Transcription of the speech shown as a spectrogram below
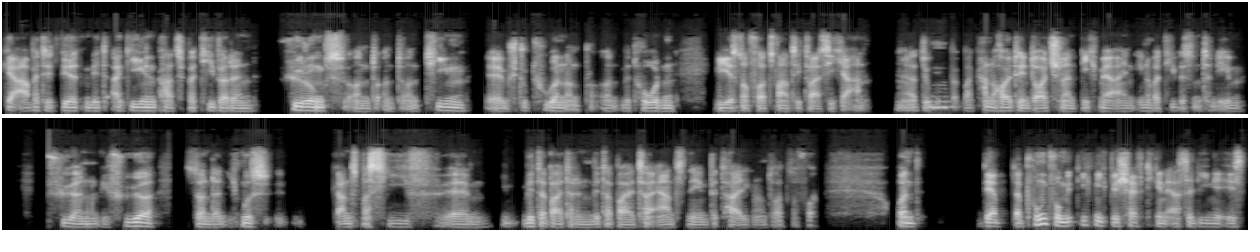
gearbeitet wird mit agilen, partizipativeren Führungs- und, und, und Teamstrukturen und, und Methoden, wie es noch vor 20, 30 Jahren. Ja, mhm. Man kann heute in Deutschland nicht mehr ein innovatives Unternehmen führen wie früher, sondern ich muss ganz massiv ähm, Mitarbeiterinnen und Mitarbeiter ernst nehmen, beteiligen und so weiter und so fort. Und der, der Punkt, womit ich mich beschäftige in erster Linie ist,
